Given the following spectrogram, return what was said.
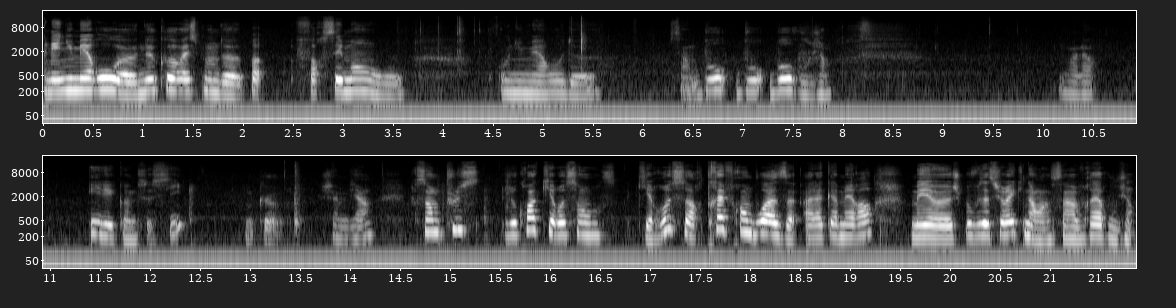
les numéros ne correspondent pas forcément au, au numéro de... C'est un beau, beau, beau rouge. Hein. Voilà. Il est comme ceci. Donc, euh, j'aime bien. Il ressemble plus... Je crois qu'il ressemble, qui ressort très framboise à la caméra, mais euh, je peux vous assurer que non, hein, c'est un vrai rouge. Hein.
